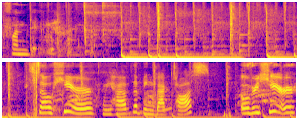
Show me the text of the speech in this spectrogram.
fun day. So here we have the beanbag toss. Over here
